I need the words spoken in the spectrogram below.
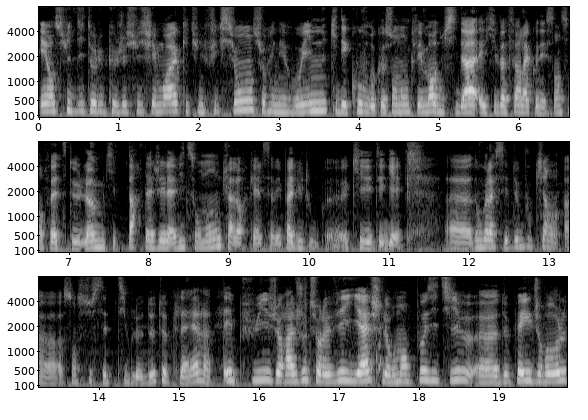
Et ensuite Dites-au Luc que je suis chez moi, qui est une fiction sur une héroïne qui découvre que son oncle est mort du sida et qui va faire la connaissance en fait de l'homme qui partageait la vie de son oncle alors qu'elle savait pas du tout qu'il était gay. Euh, donc voilà, ces deux bouquins euh, sont susceptibles de te plaire. Et puis je rajoute sur le VIH le roman Positive euh, de Paige Roll,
